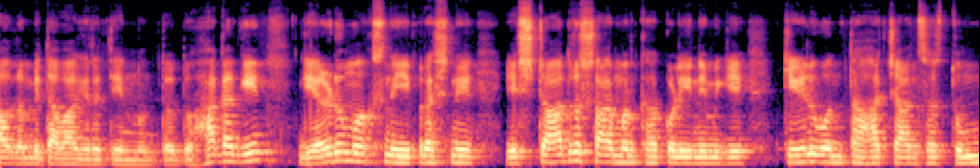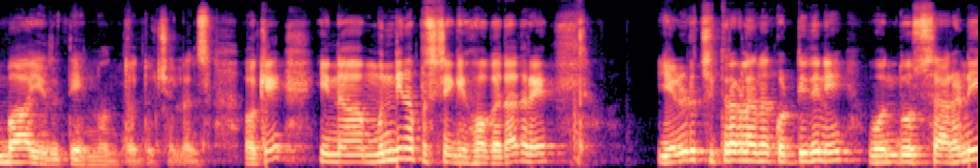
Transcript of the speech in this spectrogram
ಅವಲಂಬಿತವಾಗಿರುತ್ತೆ ಎನ್ನುವಂಥದ್ದು. ಹಾಗಾಗಿ ಎರಡು ಮಾರ್ಕ್ಸ್ನ ಈ ಪ್ರಶ್ನೆ ಎಷ್ಟಾದರೂ ಸ್ಟಾರ್ ಹಾಕೊಳ್ಳಿ, ನಿಮಗೆ ಕೇಳುವಂತಹ ಚಾನ್ಸಸ್ ತುಂಬ ಇರುತ್ತೆ ಎನ್ನುವಂಥದ್ದು ಚಿಲ್ಡ್ರನ್ಸ್ ಓಕೆ ಇನ್ನು ಮುಂದಿನ ಪ್ರಶ್ನೆಗೆ ಹೋಗೋದಾದರೆ, ಎರಡು ಚಿತ್ರಗಳನ್ನು ಕೊಟ್ಟಿದ್ದೀನಿ. ಒಂದು ಸರಣಿ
